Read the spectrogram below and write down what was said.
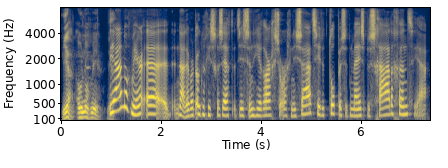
Ja, oh nog meer. Ja, nog meer. Eh, nou, er wordt ook nog iets gezegd. Het is een hiërarchische organisatie. De top is het meest beschadigend. Ja,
